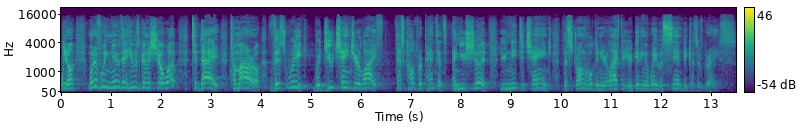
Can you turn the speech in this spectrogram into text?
You know, what if we knew that he was going to show up today, tomorrow, this week? Would you change your life? That's called repentance. And you should. You need to change the stronghold in your life that you're getting away with sin because of grace.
